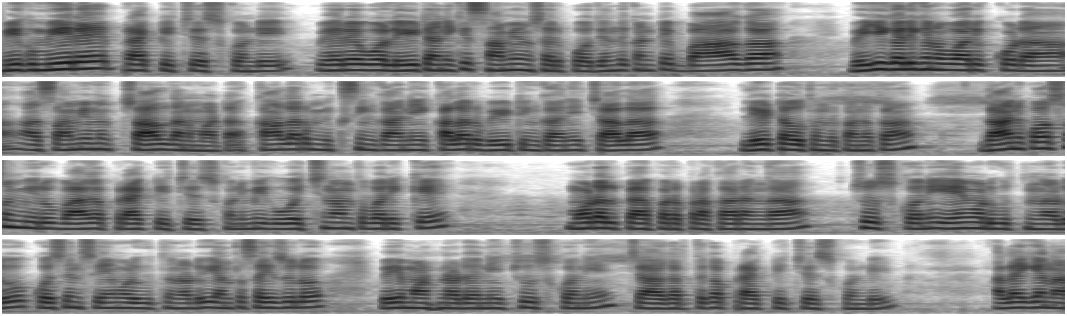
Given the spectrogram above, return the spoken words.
మీకు మీరే ప్రాక్టీస్ చేసుకోండి. వేరే వాళ్ళు వేయటానికి సమయం సరిపోదు. ఎందుకంటే బాగా వేయగలిగిన వారికి కూడా ఆ సమయం చాలదనమాట కలర్ మిక్సింగ్ కానీ కలర్ వెయిటింగ్ కానీ చాలా లేట్ అవుతుంది కనుక దానికోసం మీరు బాగా ప్రాక్టీస్ చేసుకొని మీకు వచ్చినంత వరకే మోడల్ పేపర్ ప్రకారంగా చూసుకొని ఏం అడుగుతున్నాడు క్వశ్చన్స్ ఏం అడుగుతున్నాడు ఎంత సైజులో వేయమంటున్నాడు అని చూసుకొని జాగ్రత్తగా ప్రాక్టీస్ చేసుకోండి. అలాగే నా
